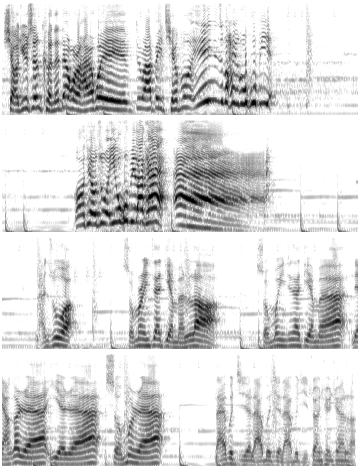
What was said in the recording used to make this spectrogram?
小学生可能待会儿还会，对吧？被前锋，哎，你怎么还有个护臂？哦，跳住，一个护臂拉开，哎，拦住。守墓人已经在点门了，守墓人已经在点门，两个人，野人，守墓人，来不及，来不及，来不及，转圈圈了。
